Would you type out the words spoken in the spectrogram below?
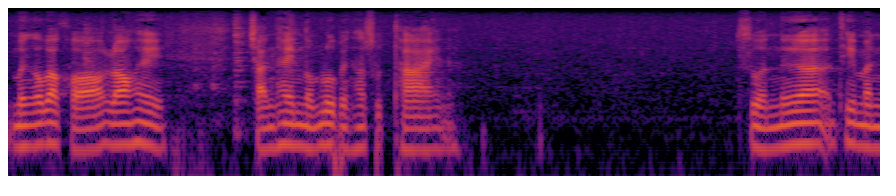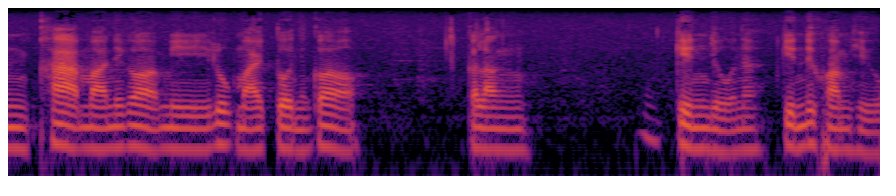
เหมือนกับว่าขอร้องให้ฉันให้นมลูกเป็นครั้งสุดท้ายนะส่วนเนื้อที่มันคาบมานี่ก็มีลูกไม้ตัวนึงก็กำลังกินอยู่นะ กินด้วยความหิว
